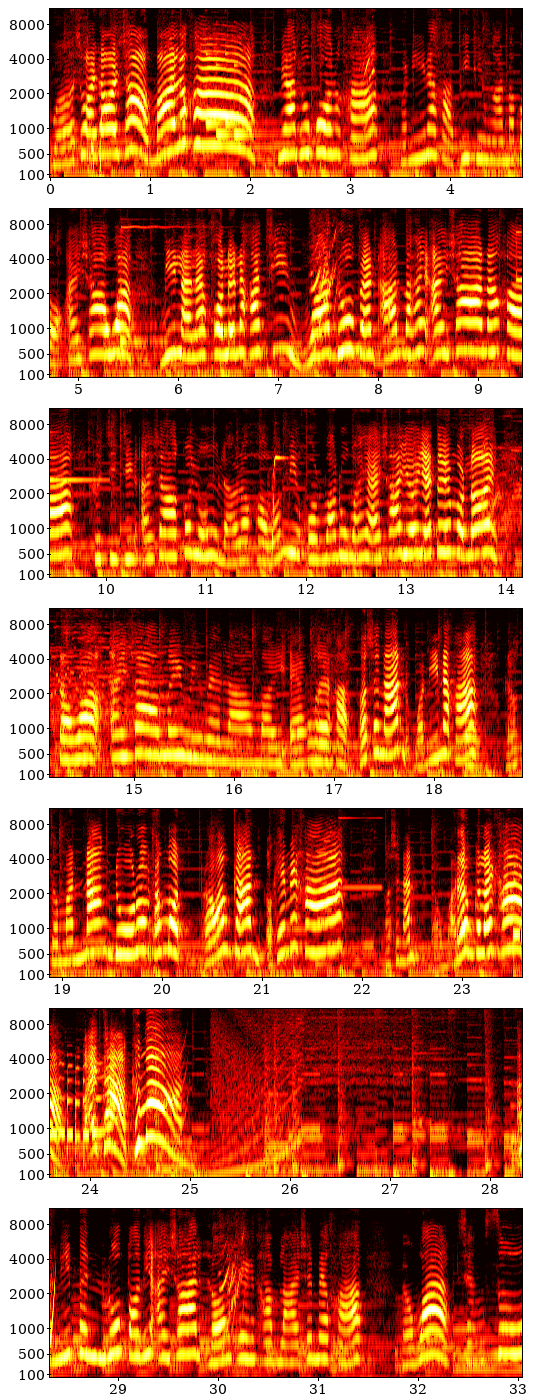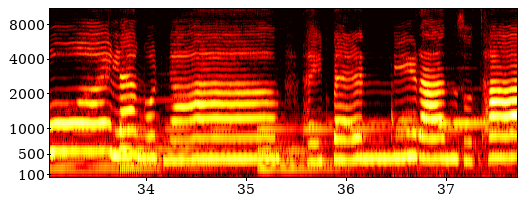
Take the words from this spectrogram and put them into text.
เวอร์ช่วยดอยชามาแล้วค่ะเนี่ยทุกคนคะวันนี้นะคะพี่ทีมงานมาบอกไอชาว่า มีหลายๆคนเลยนะคะที่วาดรูป fan art มาให้ไอชานะคะ คือจริง ๆ ไอชาก็รู้อยู่แล้วละค่ะว่ามีคนวาดรูปมาให้ไอชาเยอะแยะเต็มหมดเลย แต่ว่าไอชาไม่มีเวลามาแอคเลยค่ะ เพราะฉะนั้นวันนี้นะคะ เราจะมานั่งดูรูปทั้งหมดพร้อมกันโอเคไหมคะ ร้องเพลงทำลายใช่ไหมคะแปลว่าช่างสวยและงดงาม ให้เป็นนิรันดร์สุดท้า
